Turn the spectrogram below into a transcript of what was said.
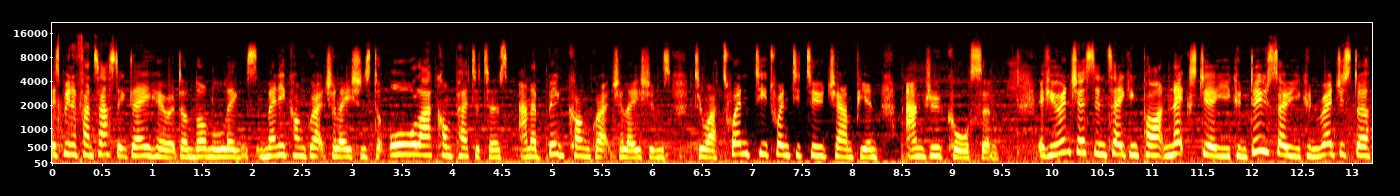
It's been a fantastic day here at Dundonald Links. Many congratulations to all our competitors and a big congratulations to our 2022 champion, Andrew Corson. If you're interested in taking part next year, you can do so. You can register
